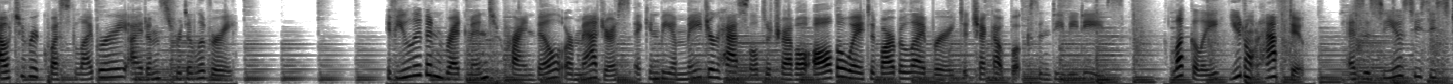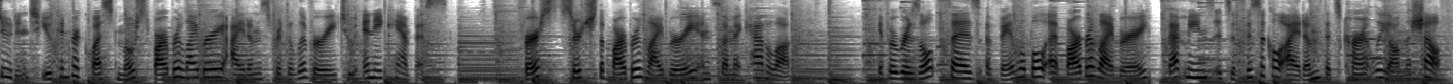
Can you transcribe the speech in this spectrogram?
how to request library items for delivery. If you live in Redmond, Prineville, or Madras, it can be a major hassle to travel all the way to Barber Library to check out books and DVDs. Luckily, you don't have to. As a COCC student, you can request most Barber Library items for delivery to any campus. First, search the Barber Library and Summit catalog. If a result says available at Barber Library, that means it's a physical item that's currently on the shelf.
